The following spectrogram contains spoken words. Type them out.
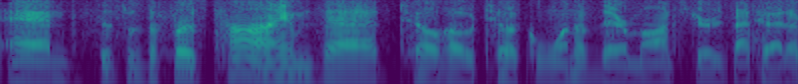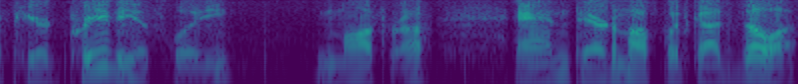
And this was the first time that Toho took one of their monsters that had appeared previously, Mothra, and paired him up with Godzilla.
